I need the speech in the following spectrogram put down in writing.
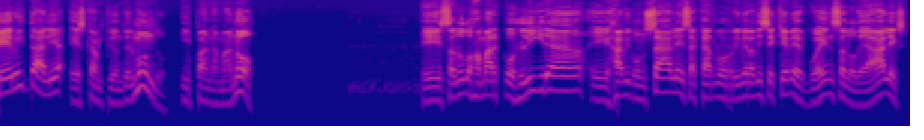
Pero Italia es campeón del mundo y Panamá no. Eh, saludos a Marcos Lira, eh, Javi González, a Carlos Rivera. Dice, qué vergüenza lo de Alex.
